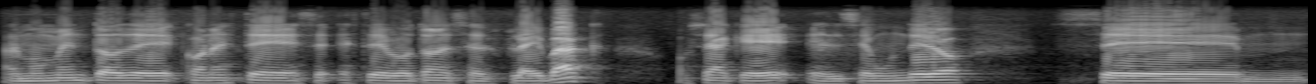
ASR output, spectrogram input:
Al momento de, con este, este botón es el flyback, o sea que el segundero se,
